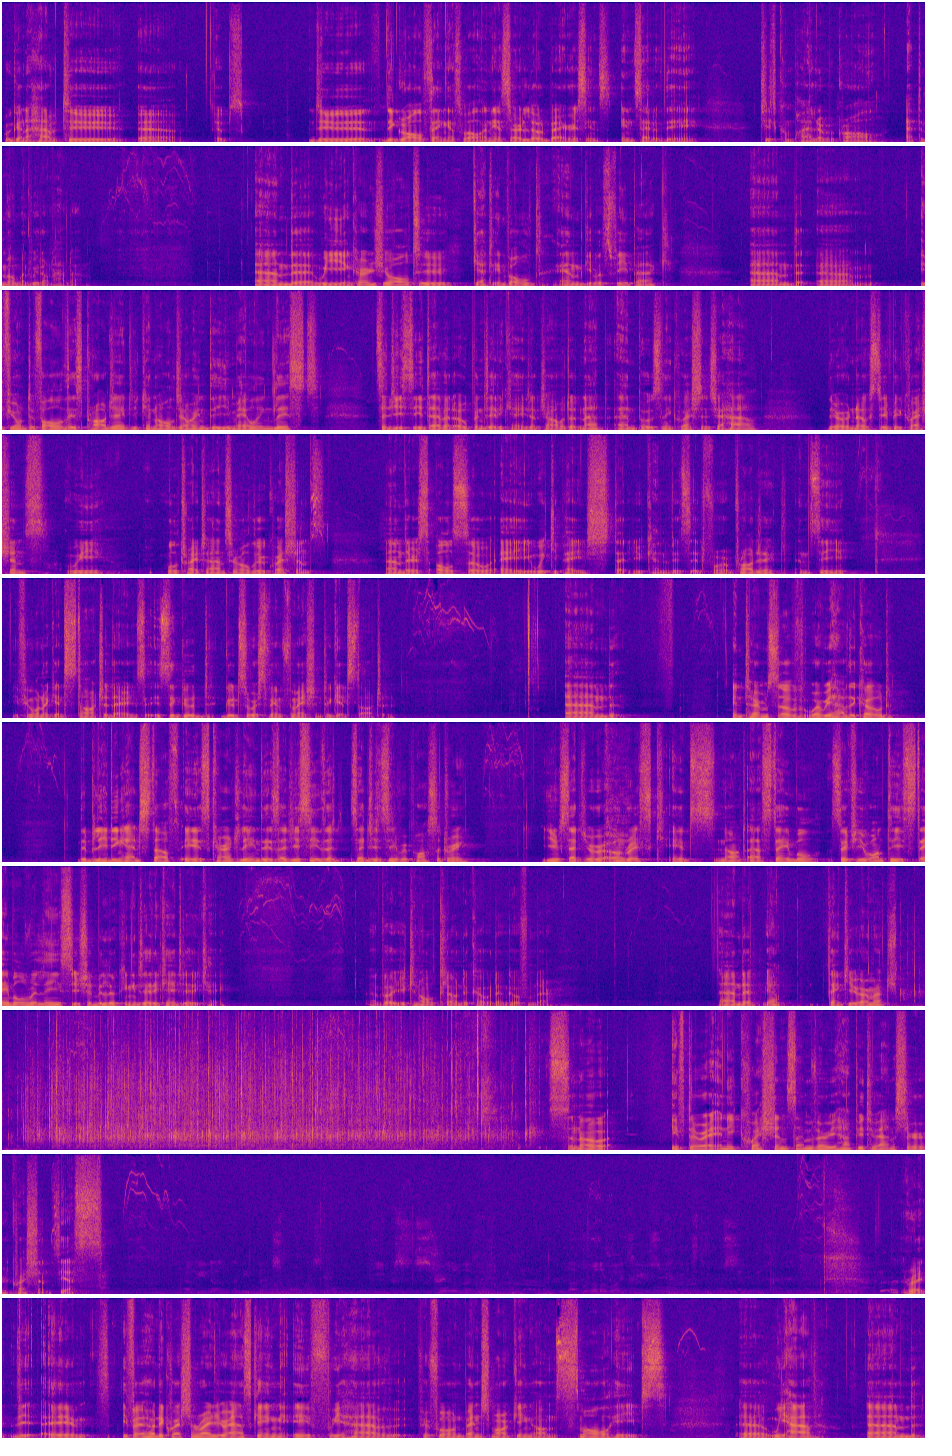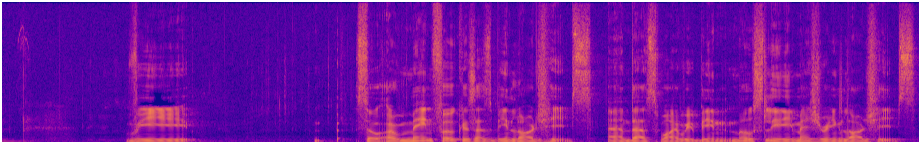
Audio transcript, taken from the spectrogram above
we're going to have to, uh, oops, do the Graal thing as well and insert load barriers in, inside of the JIT compiler of Graal. At the moment, we don't have that. And uh, we encourage you all to get involved and give us feedback. And um, if you want to follow this project, you can all join the mailing list, zgcdev at openjdk.java.net, and post any questions you have. There are no stupid questions. We will try to answer all your questions. And there's also a wiki page that you can visit for a project and see if you want to get started there. It's, it's a good, good source of information to get started. And in terms of where we have the code, the bleeding edge stuff is currently in the ZGC, the ZGC repository. Use at your own risk. It's not as stable. So if you want the stable release, you should be looking in JDK, JDK. Uh, but you can all clone the code and go from there. And uh, yeah, thank you very much. So now, if there are any questions, I'm very happy to answer questions. Yes. Right. The, uh, if I heard the question right, you're asking if we have performed benchmarking on small heaps. Uh, we have, and we. So our main focus has been large heaps, and that's why we've been mostly measuring large heaps.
